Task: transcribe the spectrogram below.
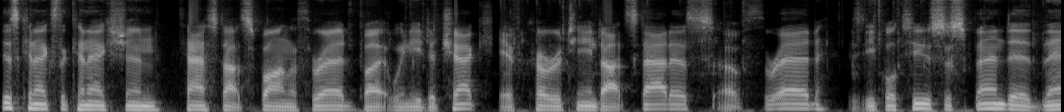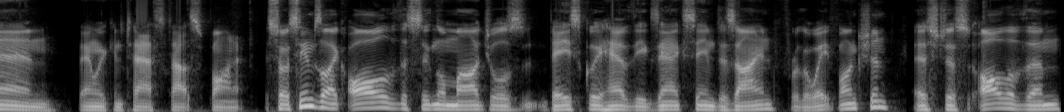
disconnects the connection, task.spawn the thread, but we need to check if coroutine.status of thread is equal to suspended, then then we can task.spawn it. So it seems like all of the signal modules basically have the exact same design for the wait function. It's just all of them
